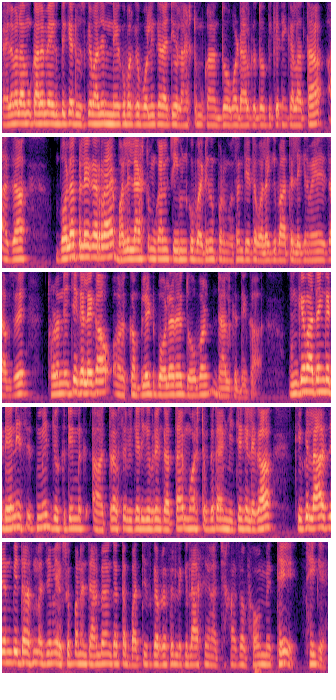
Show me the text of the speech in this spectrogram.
पहले वाला मुकाबले में एक विकेट उसके बाद इन्होंने एक ओवर की बॉलिंग कराई थी और लास्ट मुकाबले दो ओवर डाल के दो विकेट निकाला था। एज अ बॉलर प्ले कर रहा है, भले लास्ट मुकाबले टीम इनको बैटिंग में प्रमोशन दिया था भले की बात है, लेकिन मेरे हिसाब से थोड़ा नीचे खेलेगा और कंप्लीट बॉलर है, दो ओवर डाल के देगा। उनके बाद आएँगे डेनिस स्मिथ जो कि टीम तरफ़ से विकेट कीपरिंग करता है मोस्ट ऑफ़ द टाइम नीचे खेलेगा, क्योंकि लास्ट जन भी दस मैच में एक सौ पंचानवे रन करता, बत्तीस का प्रतिशत लेकिन लास्ट जन अच्छा खासा फॉर्म में थे, ठीक है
